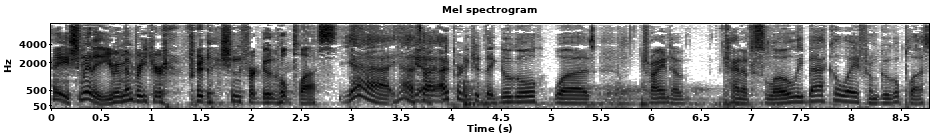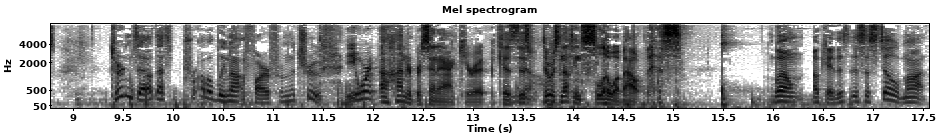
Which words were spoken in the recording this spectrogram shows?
Hey, Schmitty, you remember your prediction for Google Plus? Yeah, yeah. So I, I predicted that Google was trying to kind of slowly back away from Google Plus. Turns out that's probably not far from the truth. You weren't 100% accurate because this, there was nothing slow about this. Well, okay, this this is still not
